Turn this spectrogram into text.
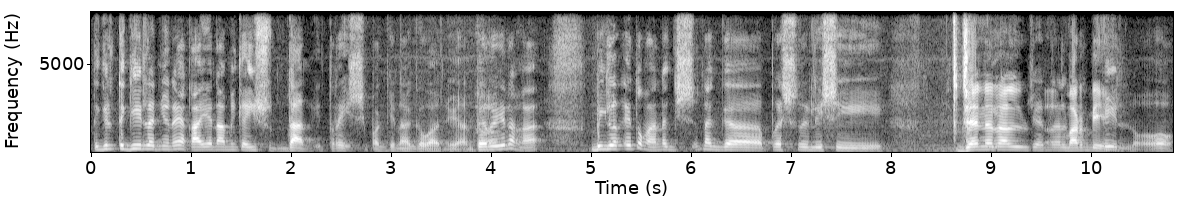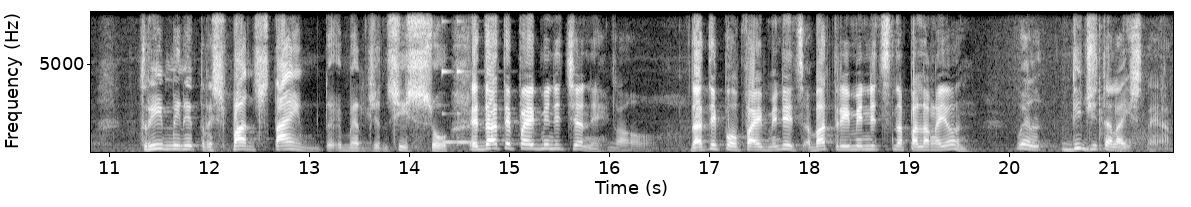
tigil-tigilan nyo na yan, kaya namin kayo sundan, i-trace pag ginagawa nyo yan. Pero yun na nga, biglang ito nga, nag, nag ah, press release si General, General Marbil. Bill, oo. Three-minute response time to emergencies. So, Eh dati 5 minutes yan eh. oo. Dati po 5 minutes. About 3 minutes na pala ngayon. Well, digitalized na yan.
